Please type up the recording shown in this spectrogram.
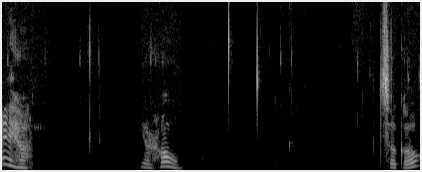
Uh, you're home. So go.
